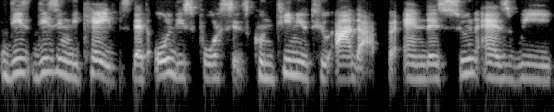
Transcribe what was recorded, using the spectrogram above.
this this indicates that all these forces continue to add up. And as soon as we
